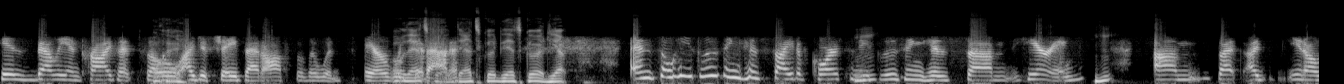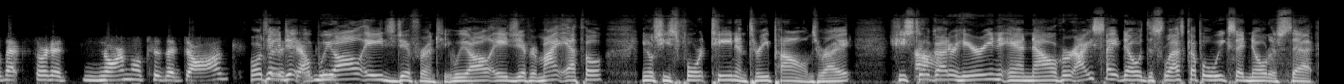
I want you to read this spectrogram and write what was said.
his belly in private, so Okay. I just shaved that off so the would air would Oh, that's get at good. it. That's good. That's good. Yep. And so he's losing his sight, of course, and Mm-hmm. he's losing his um, hearing. Um, but I, you know, that's sort of normal to the dog. Well, to t- we all age different. We all age different. My Ethel, you know, she's 14 and three pounds, right? She's still got her hearing and now her eyesight. Now, this last couple of weeks, I noticed that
